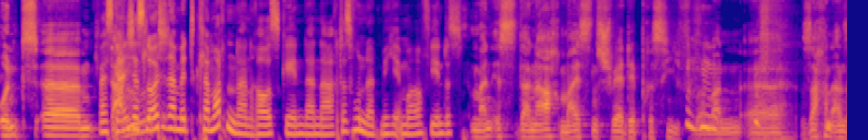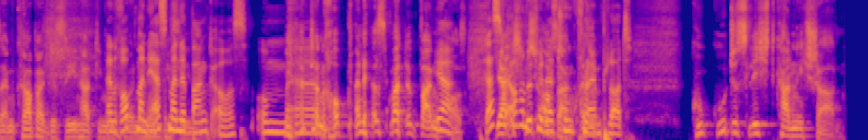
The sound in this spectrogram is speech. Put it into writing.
Und ähm, Ich weiß gar nicht, dass Leute da mit Klamotten dann rausgehen danach. Das wundert mich immer auf jeden Fall. man ist danach meistens schwer depressiv, weil man äh, Sachen an seinem Körper gesehen hat, die man Dann raubt man erstmal eine Bank aus, um Hat. Ja, äh, dann raubt man erstmal eine Bank ja, aus. das Ja, wäre ich auch ein schöner sagen, True Crime Plot. Gu gutes Licht kann nicht schaden.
